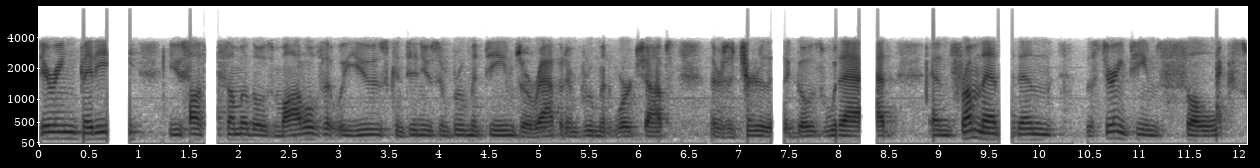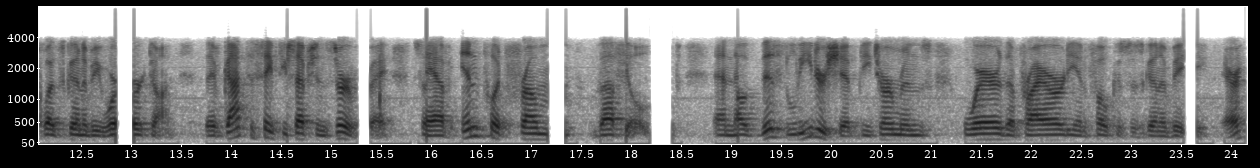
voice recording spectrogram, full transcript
steering committee. You saw some of those models that we use, continuous improvement teams or rapid improvement workshops. There's a charter that goes with that. And from that, then the steering team selects what's going to be worked on. They've got the safety perception survey, So they have input from the field. And now this leadership determines where the priority and focus is going to be. Eric?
